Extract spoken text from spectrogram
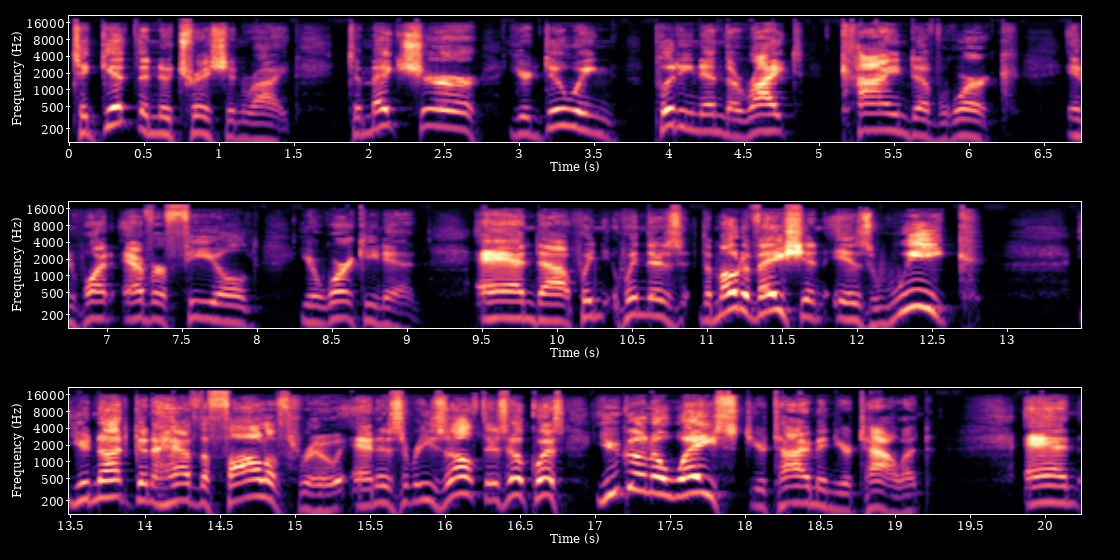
to get the nutrition right, to make sure you're doing, putting in the right kind of work in whatever field you're working in. And uh, when, when there's the motivation is weak, you're not going to have the follow through. And as a result, there's no question, you're going to waste your time and your talent. And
